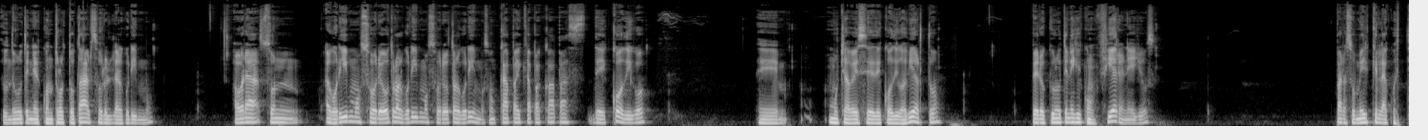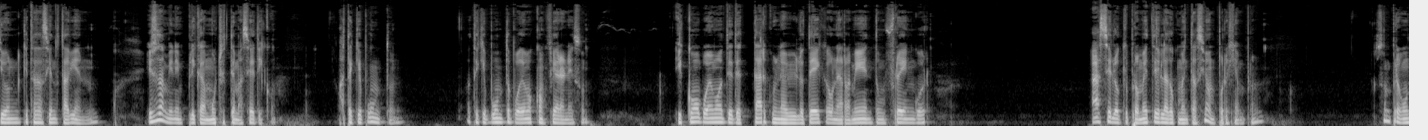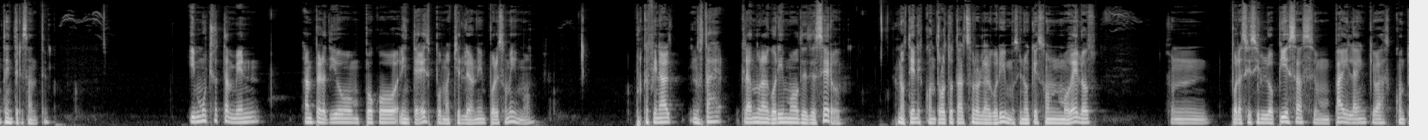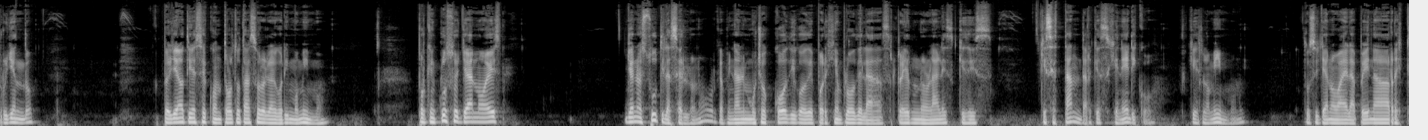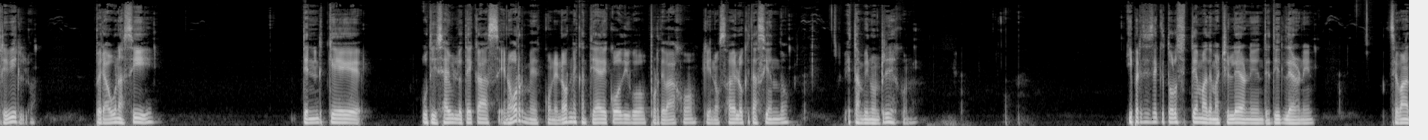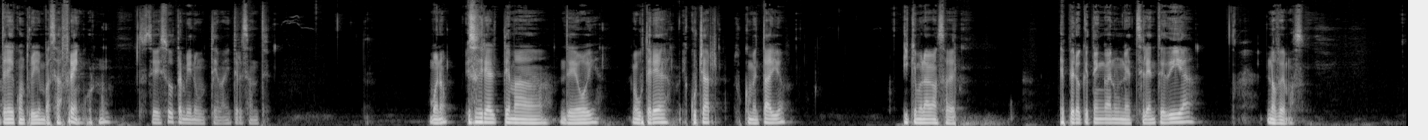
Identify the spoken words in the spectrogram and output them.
donde uno tenía el control total sobre el algoritmo. Ahora son algoritmos sobre otro algoritmo sobre otro algoritmo, son capas y capas, capas de código, eh, muchas veces de código abierto, pero que uno tiene que confiar en ellos para asumir que la cuestión que estás haciendo está bien. Eso también implica muchos temas éticos. ¿Hasta qué punto? ¿Hasta qué punto podemos confiar en eso? ¿Y cómo podemos detectar que una biblioteca, una herramienta, un framework hace lo que promete la documentación, por ejemplo? Son preguntas interesantes. Y muchos también han perdido un poco el interés por Machine Learning por eso mismo. Porque al final no estás creando un algoritmo desde cero. No tienes control total sobre el algoritmo, sino que son modelos, son, por así decirlo, piezas, un pipeline que vas construyendo. Pero ya no tienes el control total sobre el algoritmo mismo. Porque incluso ya no es. Ya no es útil hacerlo, ¿no? Porque al final hay mucho código de, por ejemplo, de las redes neuronales que es, que es estándar, que es genérico, que es lo mismo, ¿no? Entonces ya no vale la pena reescribirlo. Pero aún así, tener que utilizar bibliotecas enormes, con enorme cantidad de código por debajo, que no sabe lo que está haciendo, es también un riesgo. Y parece ser que todos los sistemas de Machine Learning, de Deep Learning, se van a tener que construir en base a framework. ¿no? Entonces eso también es un tema interesante. Bueno, ese sería el tema de hoy. Me gustaría escuchar sus comentarios y que me lo hagan saber. Espero que tengan un excelente día. Nos vemos.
